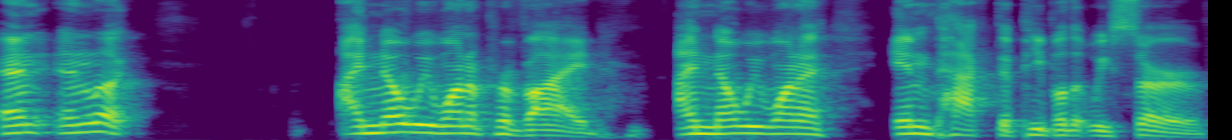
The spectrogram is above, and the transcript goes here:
And and look i know we want to provide. I know we want to impact the people that we serve.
